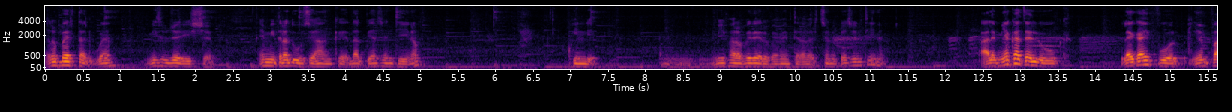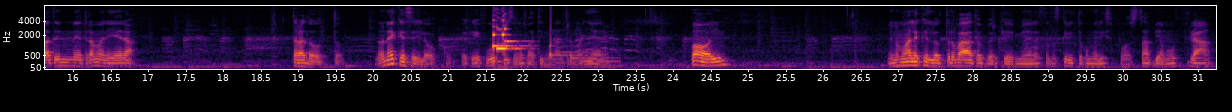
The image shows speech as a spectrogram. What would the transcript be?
Roberta 2 mi suggerisce e mi traduce anche dal piacentino, quindi vi farò vedere ovviamente la versione piacentina. Alle mie case Luke. Lega i furbi infatti in un'altra maniera tradotto. Non è che sei loco che i furbi sono fatti in un'altra maniera. Poi meno male che l'ho trovato perché mi era stato scritto come risposta. Abbiamo Fra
